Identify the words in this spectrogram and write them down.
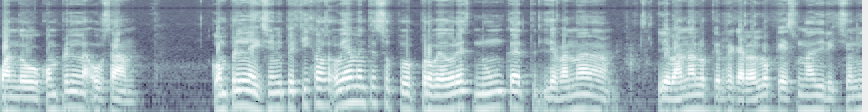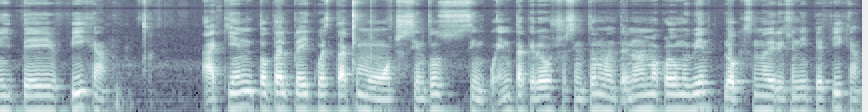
cuando compren la, o sea, compren la dirección IP fija, obviamente sus proveedores nunca le van a le van a lo que recargar lo que es una dirección IP fija Aquí en Total Play cuesta como 850, creo, 899, no me acuerdo muy bien, lo que es una dirección IP fija.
